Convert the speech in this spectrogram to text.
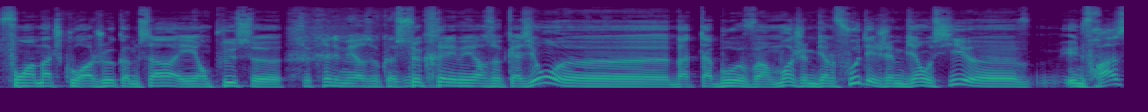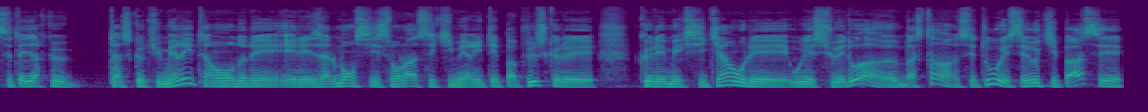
font un match courageux comme ça et en plus euh, Se créer les meilleures occasions. se créent les meilleures occasions, euh, bah t'as beau. Enfin, moi j'aime bien le foot et j'aime bien aussi euh, une phrase, c'est-à-dire que t'as ce que tu mérites à un moment donné. Et les Allemands, s'ils sont là, c'est qu'ils méritaient pas plus que les que les Mexicains ou les ou les Suédois. Euh, basta, c'est tout. Et c'est eux qui passent. Et,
